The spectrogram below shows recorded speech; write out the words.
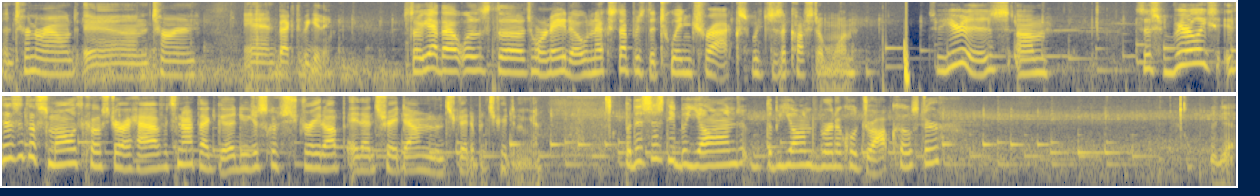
and turn around, and turn, and back to the beginning. So yeah, that was the tornado. Next up is the twin tracks, which is a custom one. So here it is. Um, this really, this is the smallest coaster I have. It's not that good. You just go straight up and then straight down and then straight up and straight down again. But this is the Beyond, the Beyond Vertical Drop Coaster. Yeah.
